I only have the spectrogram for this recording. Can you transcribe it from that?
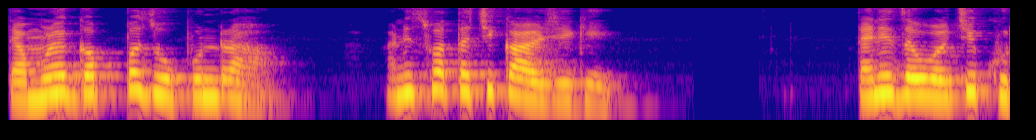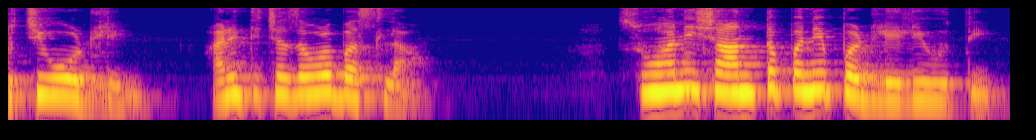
त्यामुळे गप्प झोपून राहा आणि स्वतःची काळजी घे. त्याने जवळची खुर्ची ओढली आणि तिच्याजवळ बसला. सुहानी शांतपणे पडलेली होती.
